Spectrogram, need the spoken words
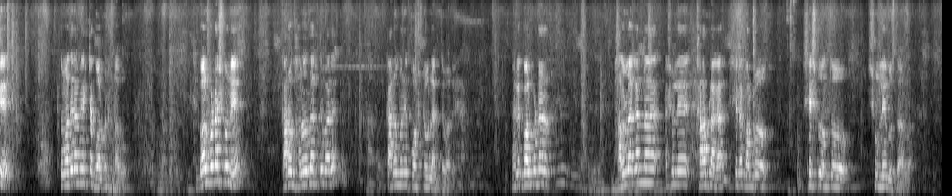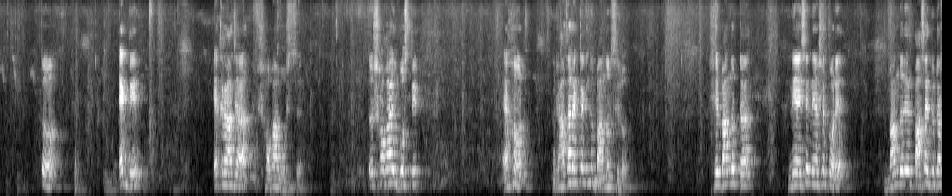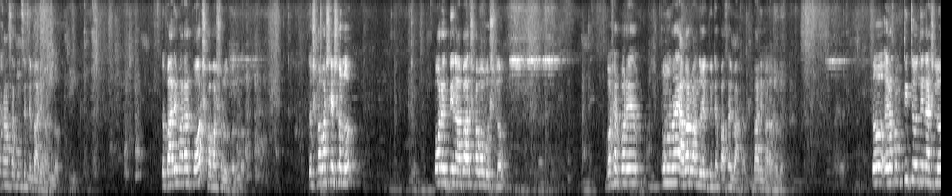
আজকে তোমাদের আমি একটা গল্প শোনাবো। গল্পটা শুনে কারও ভালো লাগতে পারে, কারও মনে কষ্টও লাগতে পারে। তাহলে গল্পটার ভালো লাগার না আসলে খারাপ লাগার, সেটা গল্প শেষ পর্যন্ত শুনলে বুঝতে পারবা। তো, একদিন এক রাজা সভা বসছে। তো সবাই উপস্থিত এখন রাজার একটা কিন্তু বান্দর ছিল। সে বান্দরটা নিয়ে এসে নিয়ে আসার পরে বান্দরের পাশায় দুটা কাঁচা কুঁচিতে বাড়ি মারলো। তো বাড়ি মারার পর সভা শুরু করল। তো সভা শেষ হলো। পরের দিন আবার সভা বসল। বসার পরে পুনরায় আবার বান্দর এক দুইটা পাশায় বাড়ি মারা হলো। তো এরকম তৃতীয় দিন আসলো।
